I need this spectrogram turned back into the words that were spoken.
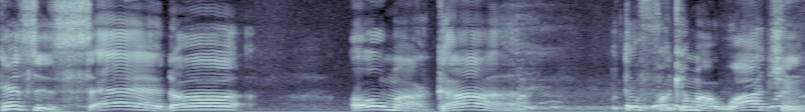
This is sad, dog. Oh my god. What the fuck am I watching? You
